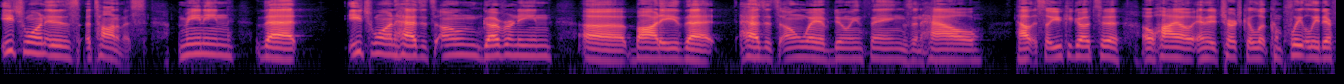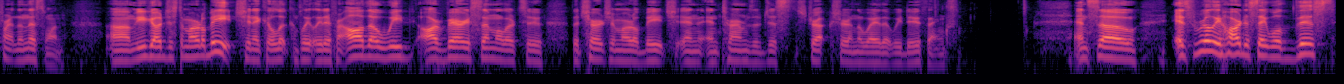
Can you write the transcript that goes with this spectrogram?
each one is autonomous, meaning that each one has its own governing uh, body that has its own way of doing things and how how, so you could go to Ohio and the church could look completely different than this one. Um, you go just to Myrtle Beach and it could look completely different. Although we are very similar to the church in Myrtle Beach in, in terms of just structure and the way that we do things. And so it's really hard to say, well, this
